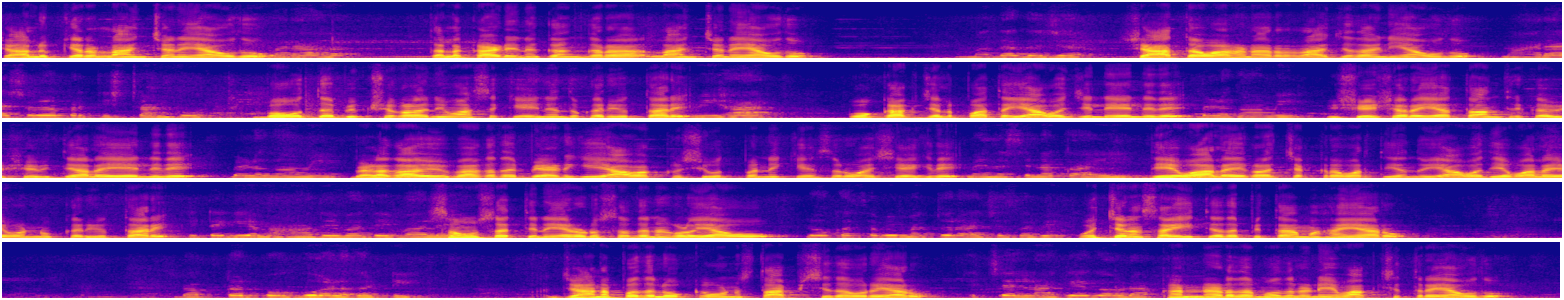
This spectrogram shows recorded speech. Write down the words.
ಚಾಲುಕ್ಯರ ಲಾಂಛನ ಯಾವುದು? ತಲಕಾಡಿನ ಗಂಗರ ಲಾಂಛನ ಯಾವುದು? ಶಾತವಾಹನರ ರಾಜಧಾನಿ ಯಾವುದು? ಬೌದ್ಧ ಭಿಕ್ಷುಗಳ ನಿವಾಸಕ್ಕೆ ಏನೆಂದು ಕರೆಯುತ್ತಾರೆ? ಗೋಕಾಕ್ ಜಲಪಾತ ಯಾವ ಜಿಲ್ಲೆಯಲ್ಲಿದೆ? ಬೆಳಗಾವಿ. ವಿಶ್ವೇಶ್ವರಯ್ಯ ತಾಂತ್ರಿಕ ವಿಶ್ವವಿದ್ಯಾಲಯ ಎಲ್ಲಿದೆ ಬೆಳಗಾವಿ ವಿಭಾಗದ ಬ್ಯಾಡಗಿ ಯಾವ ಕೃಷಿ ಉತ್ಪನ್ನಕ್ಕೆ ಹೆಸರುವಾಸಿಯಾಗಿದೆ ದೇವಾಲಯಗಳ ಚಕ್ರವರ್ತಿ ಎಂದು ಯಾವ ದೇವಾಲಯವನ್ನು ಕರೆಯುತ್ತಾರೆ? ಸಂಸತ್ತಿನ ಎರಡು ಸದನಗಳು ಯಾವುವು? ಲೋಕಸಭೆ ಮತ್ತು ರಾಜ್ಯಸಭೆ. ವಚನ ಸಾಹಿತ್ಯದ ಪಿತಾಮಹ ಯಾರು? ಜಾನಪದ ಲೋಕವನ್ನು ಸ್ಥಾಪಿಸಿದವರು ಯಾರು? ಕನ್ನಡದ ಮೊದಲನೇ ವಾಕ್ಚಿತ್ರ ಯಾವುದು?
